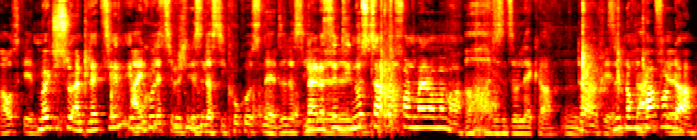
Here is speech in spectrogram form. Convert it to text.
Rausgehen. Möchtest du ein Plätzchen? Ein kurz Plätzchen, sind das die Kokos? Nee, sind das die... Nein, das sind die äh, Nusstaler von meiner Mama. Oh, die sind so lecker. Mm, Da okay. sind noch ein paar Danke. von da.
